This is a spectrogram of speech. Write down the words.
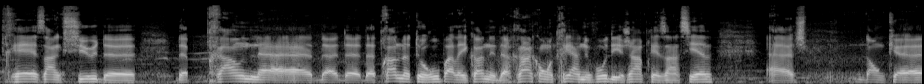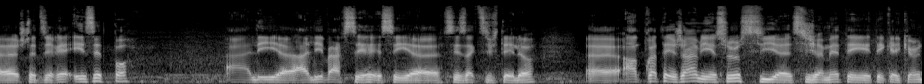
très anxieux de, prendre le taureau par les cornes et de rencontrer à nouveau des gens en présentiel. Euh, donc, euh, je te dirais, hésite pas à aller, euh, vers ces, euh, activités-là. en te protégeant, bien sûr, si, jamais tu es, quelqu'un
